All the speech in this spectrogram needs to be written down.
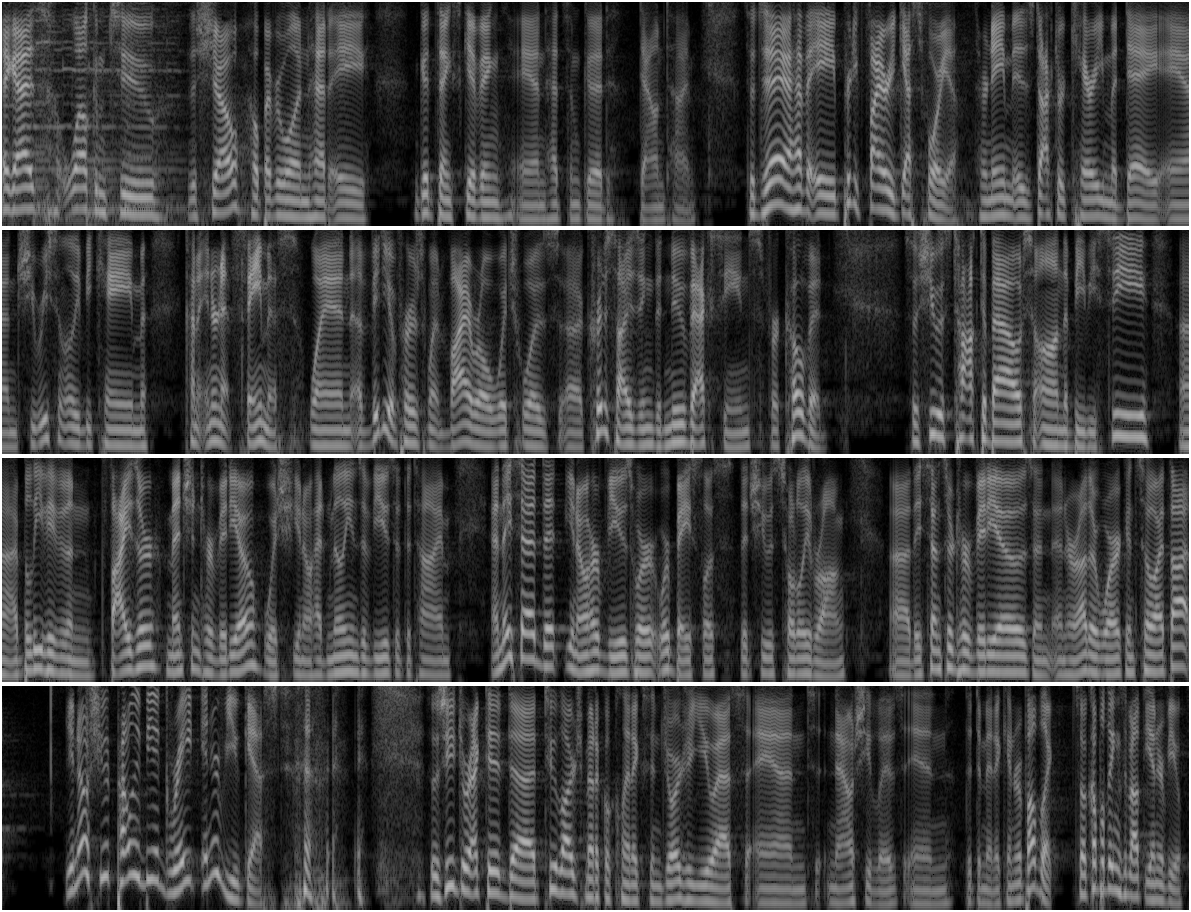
Hey guys, welcome to the show. Hope everyone had a good Thanksgiving and had some good downtime. So, today I have a pretty fiery guest for you. Her name is Dr. Carrie Madej, and she recently became kind of internet famous when a video of hers went viral, which was uh, criticizing the new vaccines for COVID. So she was talked about on the BBC. Uh, I believe even Pfizer mentioned her video, which you know had millions of views at the time, and they said that you know her views were were baseless, that she was totally wrong. Uh, they censored her videos and and her other work, and so I thought. You know, she would probably be a great interview guest. so, she directed uh, two large medical clinics in Georgia, US, and now she lives in the Dominican Republic. So, a couple things about the interview.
